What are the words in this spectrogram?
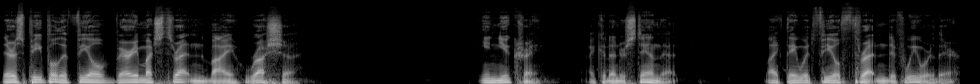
There's people that feel very much threatened by Russia in Ukraine. I could understand that like they would feel threatened if we were there.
